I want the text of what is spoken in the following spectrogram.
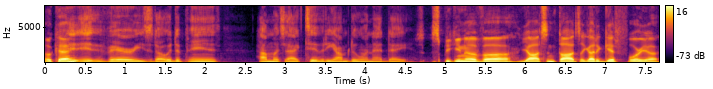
Okay. It, it varies though. It depends how much activity I'm doing that day. Speaking of uh, yachts and thoughts, I got a gift for you.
